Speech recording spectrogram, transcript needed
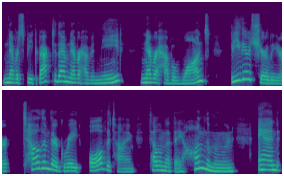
never speak back to them, never have a need, never have a want, be their cheerleader, tell them they're great all the time, tell them that they hung the moon, and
